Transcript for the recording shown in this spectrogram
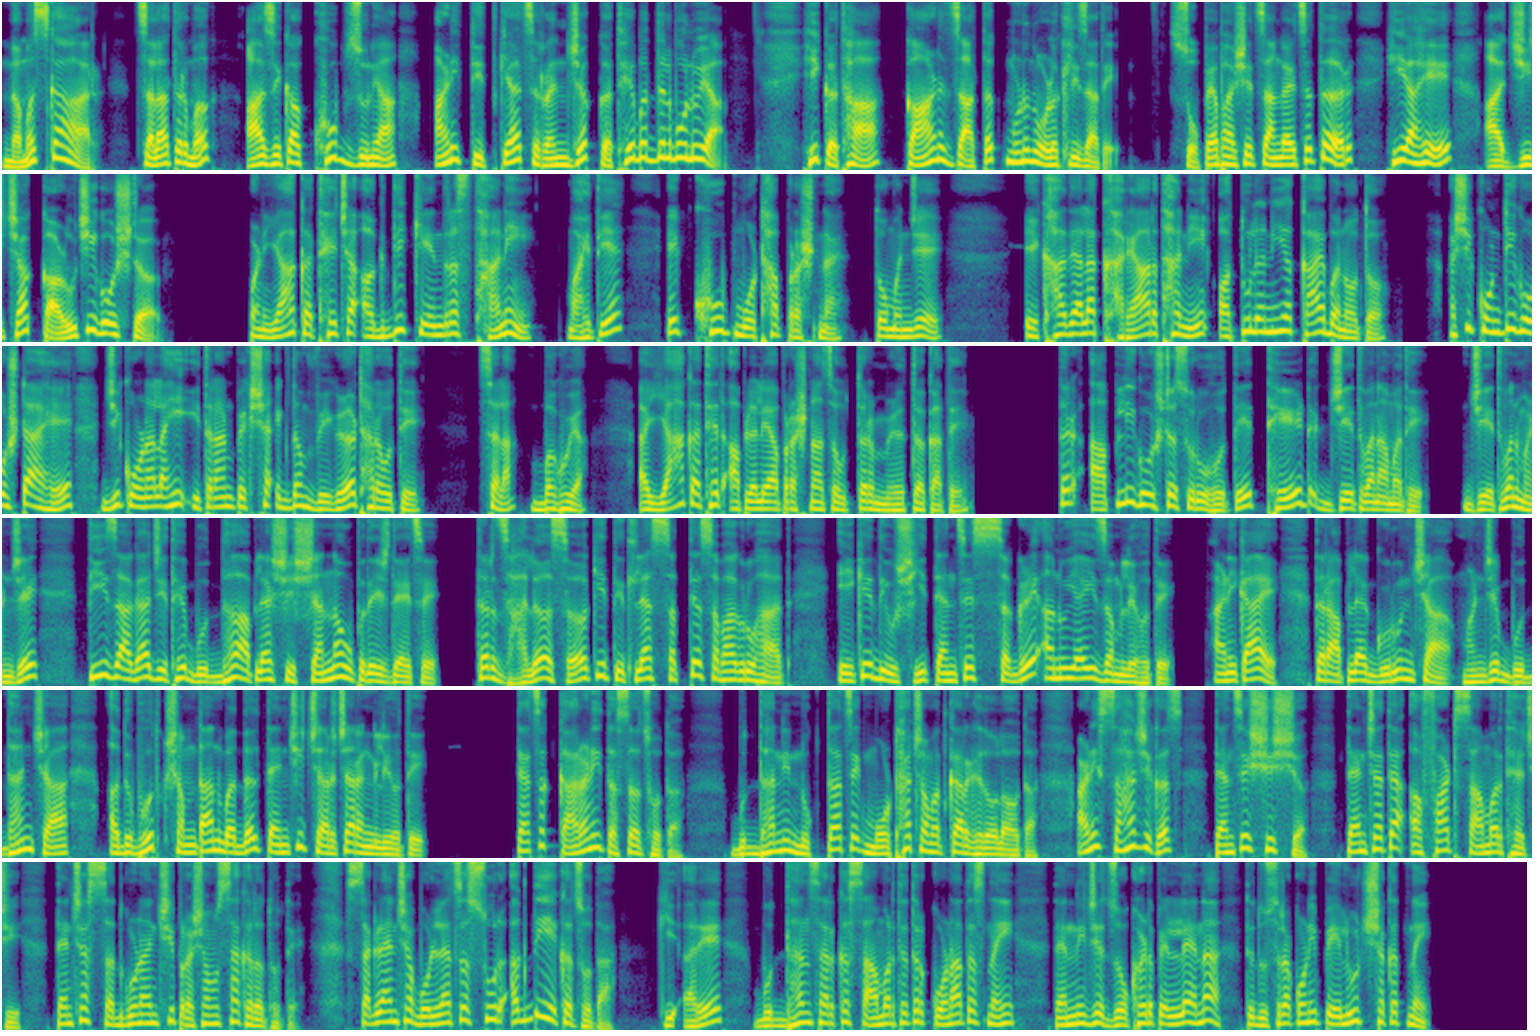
नमस्कार. चला तर मग आज एका खूप जुन्या आणि तितक्याच रंजक कथेबद्दल बोलूया. ही कथा काण जातक म्हणून ओळखली जाते. सोप्या भाषेत सांगायचं तर ही आहे आजीच्या काळूची गोष्ट. पण या कथेच्या अगदी केंद्रस्थानी माहितीये एक खूप मोठा प्रश्न आहे. तो म्हणजे एखाद्याला खऱ्या अर्थाने अतुलनीय काय बनवतं? अशी कोणती गोष्ट आहे जी कोणालाही इतरांपेक्षा एकदम वेगळं ठरवते? चला बघूया. या कथेत आपल्याला या प्रश्नाचं उत्तर मिळतं का ते? तर आपली गोष्ट सुरू होते थेट जेतवनामध्ये. जेतवन म्हणजे ती जागा जिथे बुद्ध आपल्या शिष्यांना उपदेश द्यायचे. तर झालं असं की तिथल्या सत्य सभागृहात एके दिवशी त्यांचे सगळे अनुयायी जमले होते. आणि काय? तर आपल्या गुरूंच्या म्हणजे बुद्धांच्या अद्भुत क्षमतांबद्दल त्यांची चर्चा रंगली होती. त्याचं कारणही तसंच होतं. बुद्धांनी नुकताच एक मोठा चमत्कार घडवला होता आणि साहजिकच त्यांचे शिष्य त्यांच्या त्या अफाट सामर्थ्याची त्यांच्या सद्गुणांची प्रशंसा करत होते. सगळ्यांच्या बोलण्याचा सूर अगदी एकच होता की अरे बुद्धांसारखं सामर्थ्य तर कोणातच नाही. त्यांनी जे जोखड पेललंय ना ते दुसरा कोणी पेलूच शकत नाही.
